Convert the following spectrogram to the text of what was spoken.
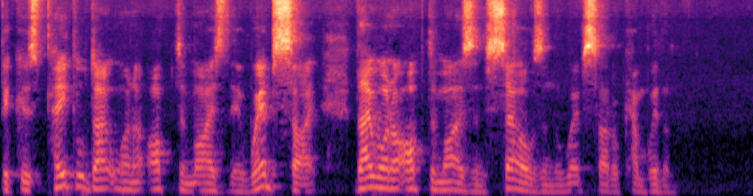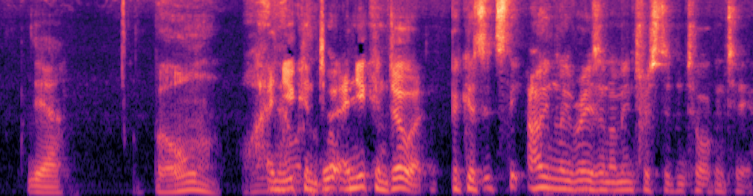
because people don't want to optimize their website they want to optimize themselves and the website will come with them yeah Boom. and you can do it, and you can do it because it's the only reason I'm interested in talking to you.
